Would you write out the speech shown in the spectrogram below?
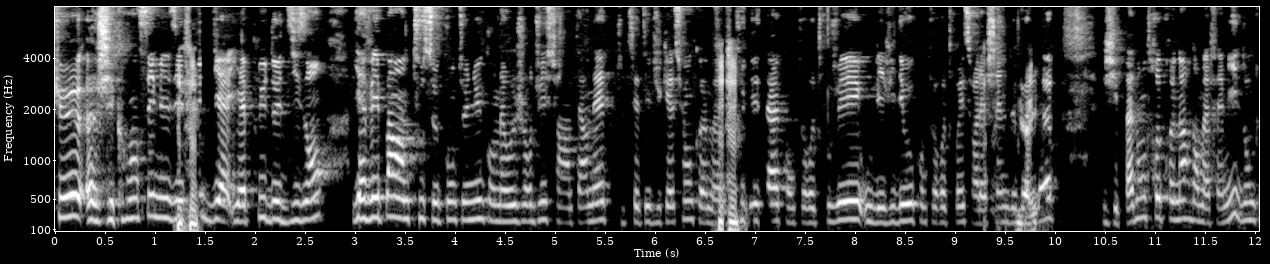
que euh, j'ai commencé mes mhm. études il y, a, il y, a, plus de dix ans. Il n'y avait pas tout ce contenu qu'on a aujourd'hui sur Internet, toute cette éducation comme euh, mhm. tout d'état qu'on peut retrouver ou les vidéos qu'on peut retrouver sur la chaîne de Gold Up. J'ai pas d'entrepreneur dans ma famille, donc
